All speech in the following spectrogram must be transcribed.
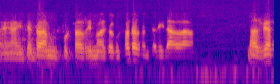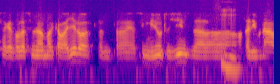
eh, intentàvem portar el ritme del joc nosaltres. Vam tenir la, la desgràcia que es va lesionar el Marc Caballero als 35 minuts o així, de, va tenir una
